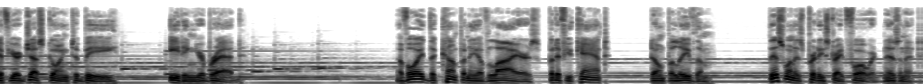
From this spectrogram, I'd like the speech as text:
if you're just going to be eating your bread. Avoid the company of liars, but if you can't, don't believe them. This one is pretty straightforward, isn't it?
